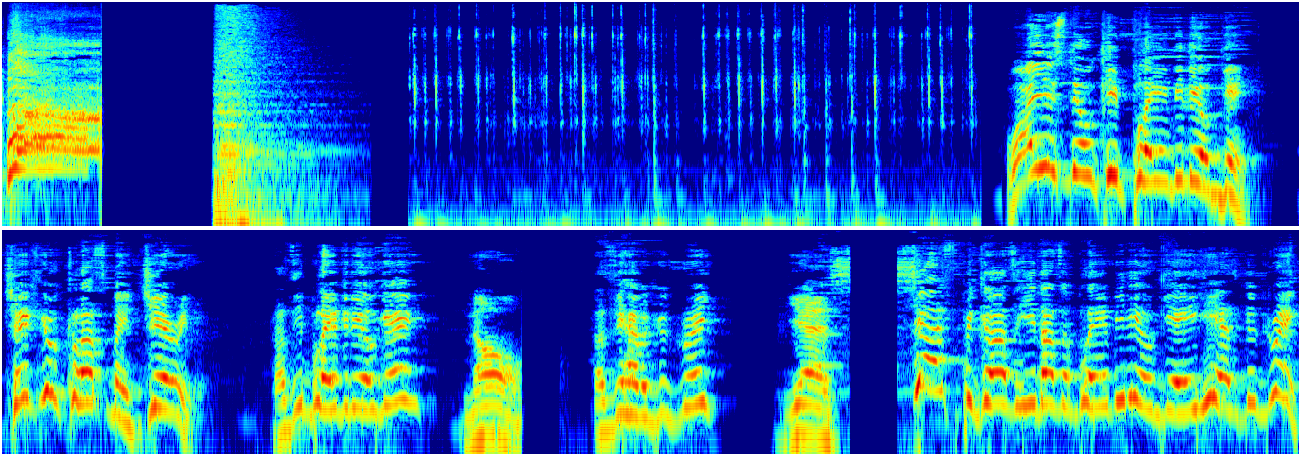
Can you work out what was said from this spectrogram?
Ah! Why you still keep playing video game? Check your classmate, Jerry. Does he play video game? No. Does he have a good grade? Yes. Just because he doesn't play video game, he has good grade.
